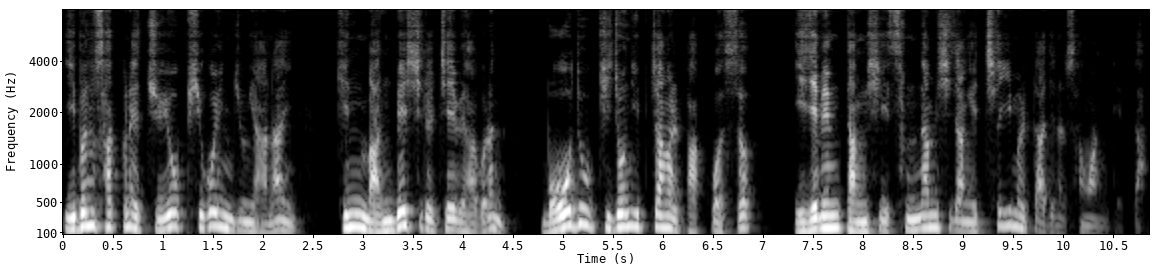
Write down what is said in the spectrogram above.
이번 사건의 주요 피고인 중의 하나인 김만배 씨를 제외하고는 모두 기존 입장을 바꾸어서 이재명 당시 성남시장의 책임을 따지는 상황이 됐다.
